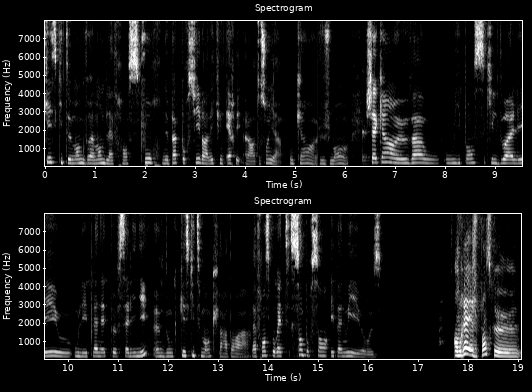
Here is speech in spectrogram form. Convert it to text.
qu'est-ce qui te manque vraiment de la France pour ne pas poursuivre avec une RP Alors attention, il n'y a aucun euh, jugement. Chacun euh, va où, il pense qu'il doit aller, où, les planètes peuvent s'aligner. Euh, donc qu'est-ce qui te manque par rapport à la France pour être 100% épanouie et heureuse? En vrai, je pense que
